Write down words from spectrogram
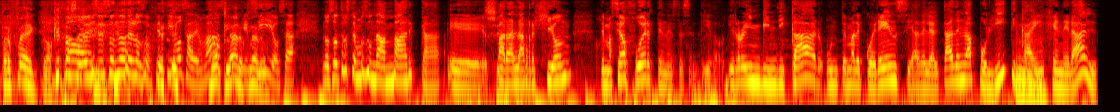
perfecto. ¿Qué pasa No, ahí? ese es uno de los objetivos, además. No, claro, porque claro. Sí, o sea, nosotros tenemos una marca eh, Sí. para la región demasiado fuerte en este sentido. Y reivindicar un tema de coherencia, de lealtad en la política Mm. en general.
